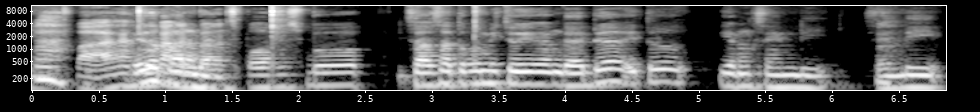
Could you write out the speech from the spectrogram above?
Wah parah, Itu parah, banget SpongeBob. salah satu pemicu yang nggak ada itu yang Sandy. Sandy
